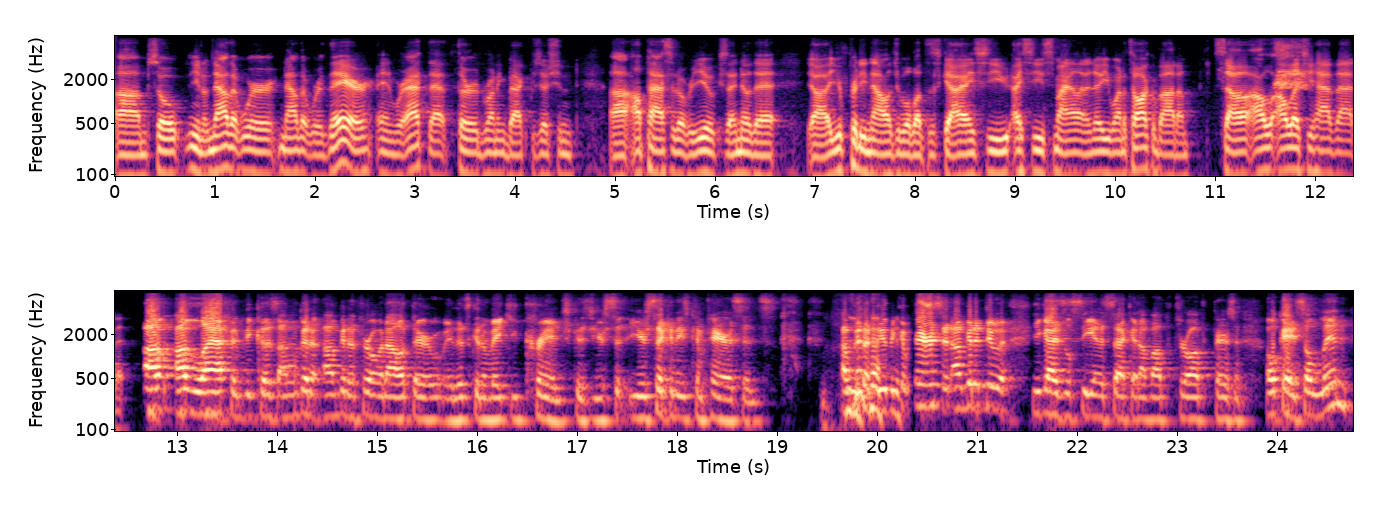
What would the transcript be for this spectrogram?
Um, so you know now that we're now that we're there and we're at that third running back position, uh, I'll pass it over to you because I know that uh, you're pretty knowledgeable about this guy. I see I see you smiling. I know you want to talk about him. So I'll I'll let you have at it. I'm, I'm laughing because I'm gonna I'm gonna throw it out there and it's gonna make you cringe because you're you're sick of these comparisons. I'm gonna do the comparison. I'm gonna do it. You guys will see in a second. I'm about to throw out the comparison. Okay, so Lynn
